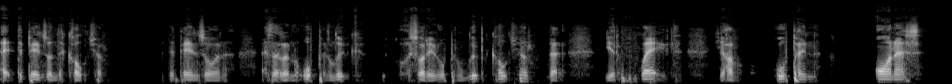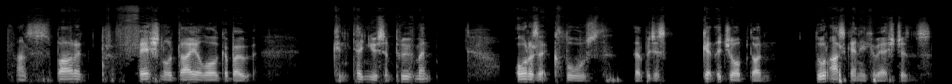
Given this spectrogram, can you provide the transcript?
it depends on the culture. It depends on is there an open look, sorry, an open loop culture that you reflect, you have open, honest, transparent, professional dialogue about continuous improvement, or is it closed that we just get the job done, don't ask any questions,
